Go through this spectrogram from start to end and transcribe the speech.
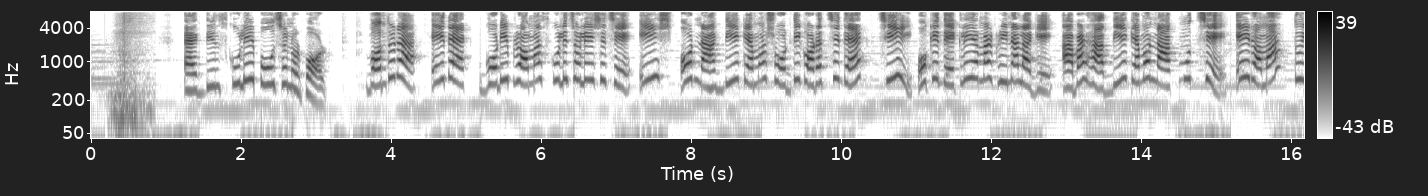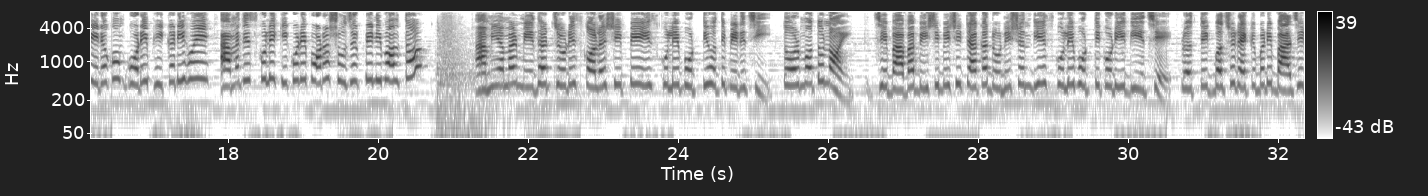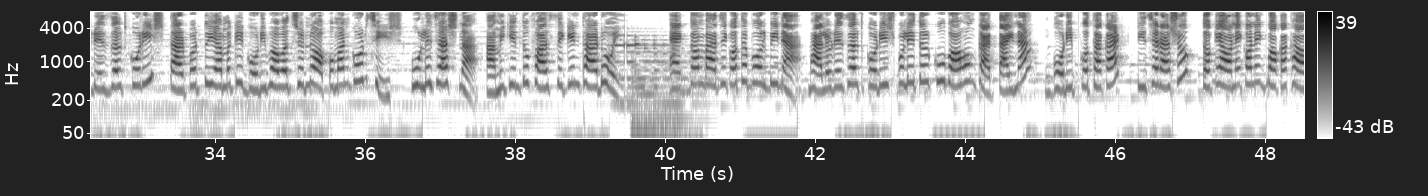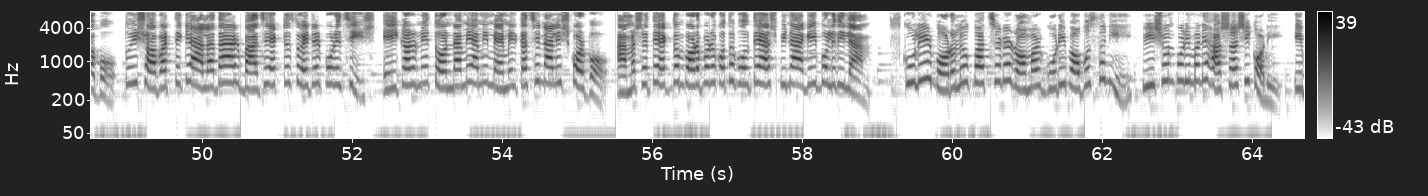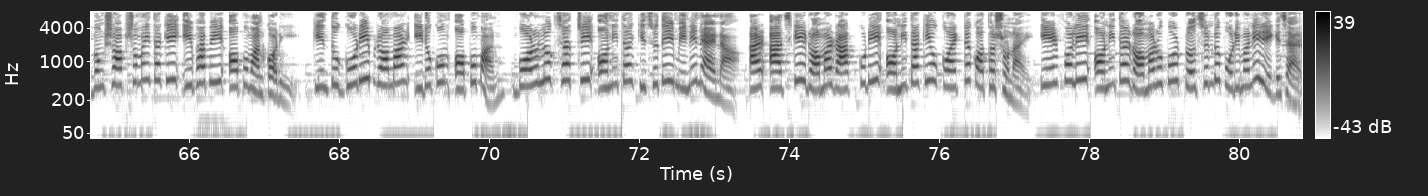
একদিন স্কুলে পৌঁছানোর পর বন্ধুরা, এই দেখ, গরিব রমা স্কুলে চলে এসেছে। ইস, ওর নাক দিয়ে কেমন সর্দি গড়াচ্ছে দেখ। ছি, ওকে দেখলেই আমার ঘৃণা লাগে, আবার হাত দিয়ে কেমন নাক মুছছে। এই রমা, তুই এরকম গরিব ভিখারি হয়ে আমাদের স্কুলে কি করে পড়ার সুযোগ পেলি বলতো? আমি আমার মেধার জোরে স্কলারশিপ স্কুলে ভর্তি হতে পেরেছি। তোর মতো নয়। যে বাবা বেশি বেশি টাকা ডোনেশন দিয়ে স্কুলে ভর্তি করিয়ে দিয়েছে। প্রত্যেক বছর একেবারে বাজে রেজাল্ট করিস, তারপর তুই আমাকে গরিব হওয়ার জন্য অপমান করছিস। ভুলে যাস না, আমি কিন্তু ফার্স্ট সেকেন্ড থার্ড হই। একদম বাজে কথা বলবি না। ভালো রেজাল্ট করিস বলেই তোর খুব অহংকার, তাই না? গরিব কোথাকার? টিচার আসুক, তোকে অনেক অনেক বকা খাওয়াবো। তুই সবার থেকে আলাদা আর বাজে একটা সোয়েটার পরেছিস। এই কারণে তোর নামে আমি ম্যামের কাছে নালিশ করব। আমার সাথে একদম বড় বড় কথা বলতে আসবি না, আগেই বলে দিলাম। স্কুলের বড়লোক বাচ্চারা রমার গরিব অবস্থা নিয়ে ভীষণ পরিমাণে হাসাহাসি করে এবং সব সময় তাকে এভাবেই অপমান করে। কিন্তু গরিব রমার এরকম অপমান বড়লোক ছাত্রী অনিতা কিছুতেই মেনে নেয় না। আর আজকে রমা রাগ করে অনিতাকেও কয়েকটা কথা শোনায়। এর ফলে অনিতা রমার উপর প্রচণ্ড পরিমাণে রেগে যায়।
